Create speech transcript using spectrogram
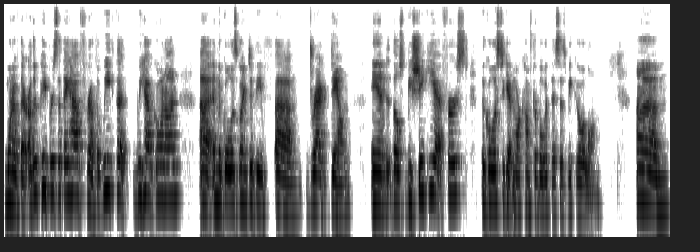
one of their other papers that they have throughout the week that we have going on uh, and the goal is going to be um, dragged down. And they'll be shaky at first. The goal is to get more comfortable with this as we go along. Um,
